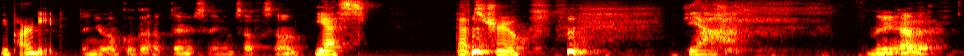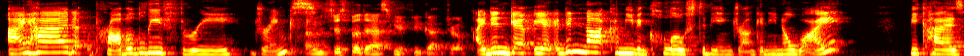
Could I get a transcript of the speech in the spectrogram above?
We partied. Then your uncle got up there, sang himself a song. Yes, that's true. yeah. And there you have it. I had probably three drinks. I was just about to ask you if you got drunk. I didn't get yeah, I did not come even close to being drunk. And you know why? Because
